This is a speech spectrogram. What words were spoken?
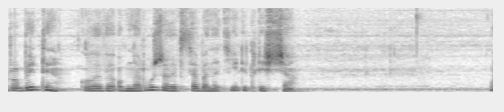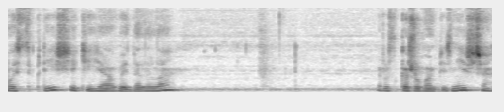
робити, коли ви обнаружили в себе на тілі кліща? Ось кліщ, який я видалила. Розкажу вам пізніше.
